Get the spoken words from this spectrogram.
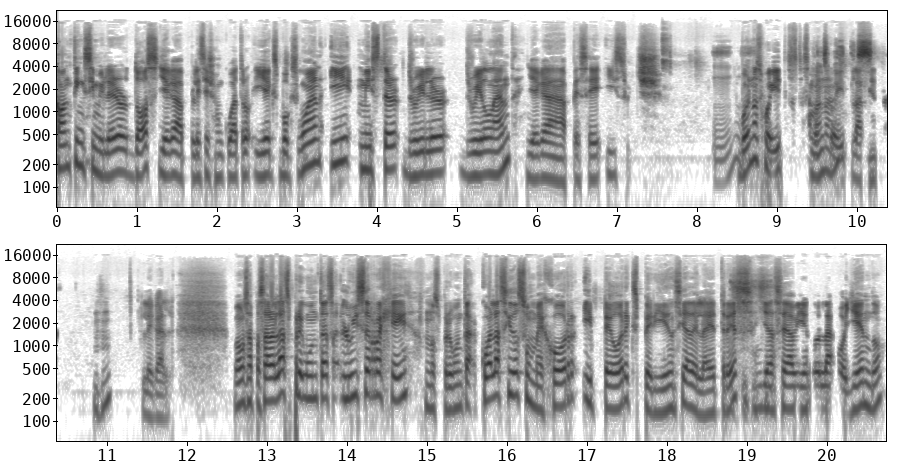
Hunting Simulator 2 llega a PlayStation 4 y Xbox One. Y Mr. Driller Drillland llega a PC y Switch. Mm. Buenos jueguitos esta Buenos semana, ¿eh? Legal. Vamos a pasar a las preguntas. Luis RG nos pregunta: ¿Cuál ha sido su mejor y peor experiencia de la E3? Ya sea viéndola oyendo,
